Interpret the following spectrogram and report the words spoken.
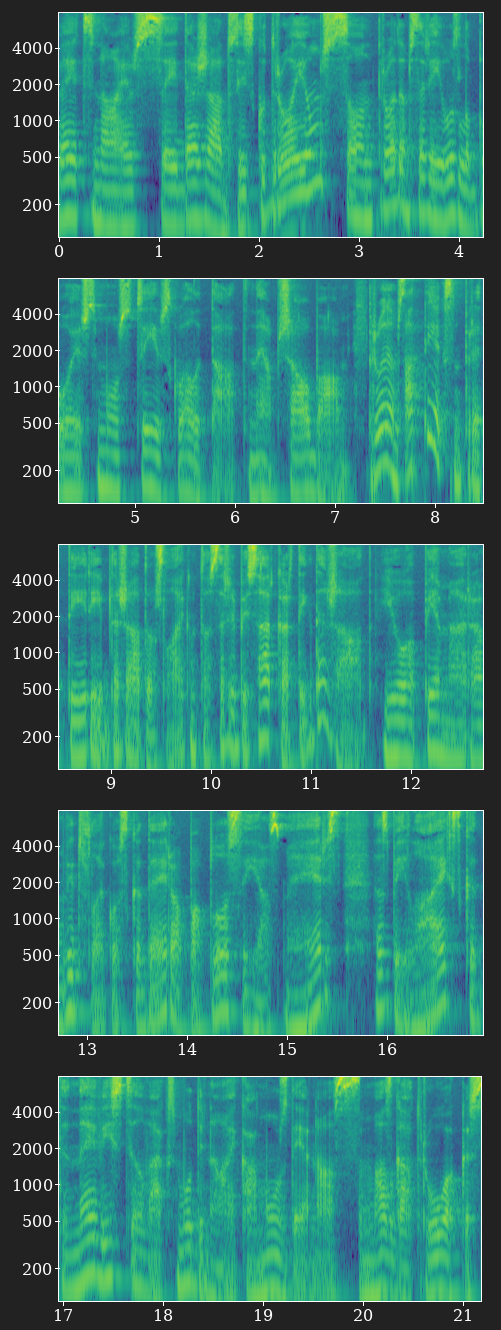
veicinājusi dažādus izgudrojumus, un, protams, arī uzlabojusi mūsu dzīves kvalitāti neapšaubāmi. Protams, attieksme pret tīrību dažādos laikmetos arī bija ārkārtīgi dažāda. Jo, piemēram, viduslaikos, kad Eiropā plosījās mēris, tas bija laiks, kad ne visi cilvēks mudināja kā mūsdienās mazgāt rokas,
